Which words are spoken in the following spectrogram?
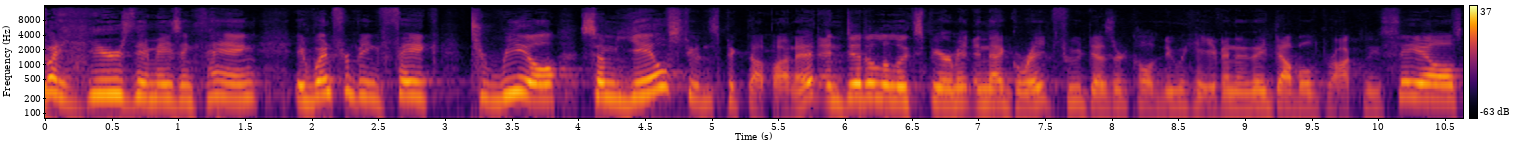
But here's the amazing thing it went from being fake to real. Some Yale students picked up on it and did a little experiment in that great food desert called New Haven, and they doubled broccoli sales.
